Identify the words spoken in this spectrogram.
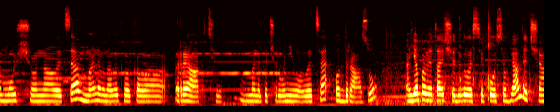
тому що на лице в мене вона викликала реакцію. У мене почервоніло лице одразу. А я пам'ятаю, що дивилася якогось оглядача,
